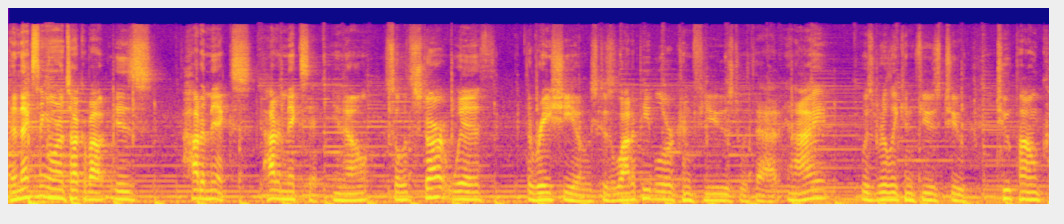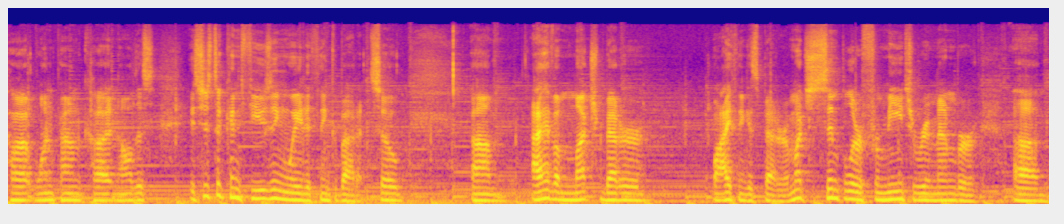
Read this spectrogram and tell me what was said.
The next thing I want to talk about is how to mix, how to mix it, you know? So let's start with the ratios because a lot of people are confused with that. And I was really confused too. Two pound cut, one pound cut, and all this. It's just a confusing way to think about it. So um, I have a much better, well, I think it's better, a much simpler for me to remember um,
